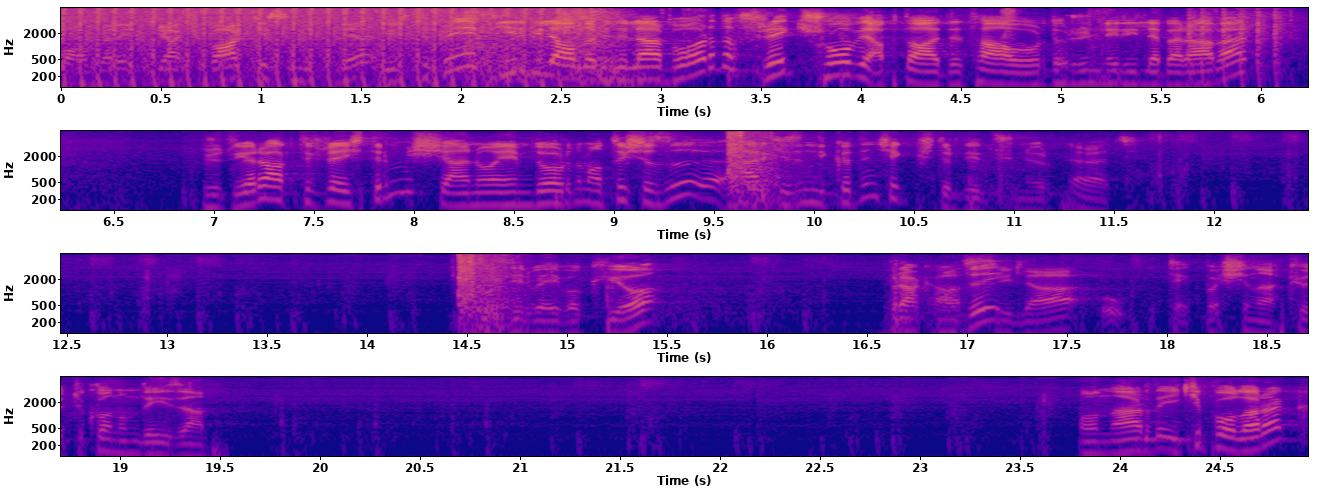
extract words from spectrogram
Puanlara ihtiyaç var kesinlikle. Bir spreye bir bile alabilirler bu arada. Frek şov yaptı adeta orada rünleriyle beraber. Rüzgarı aktifleştirmiş. Yani o M4'ün atış hızı herkesin dikkatini çekmiştir diye düşünüyorum. Evet. Vezir Bey bakıyor. Bırakmadı. Kasıyla tek başına kötü konumda İzem. Onlar da ekip olarak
